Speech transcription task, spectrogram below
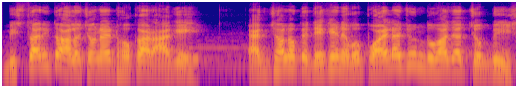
বিস্তারিত আলোচনায় ঢোকার আগে এক ঝলকে দেখে নেব, পয়লা জুন দু হাজার চব্বিশ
